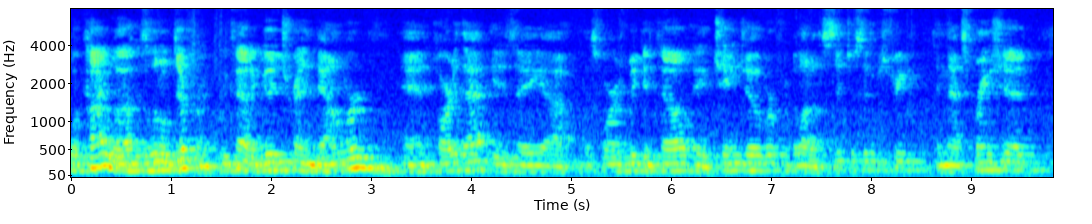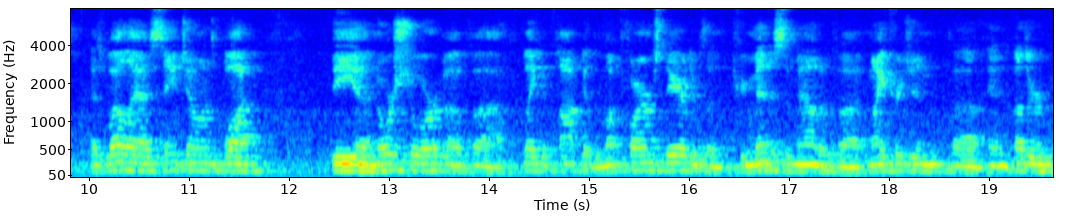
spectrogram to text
Wekiwa is a little different. We've had a good trend downward, and part of that is a, uh, as far as we can tell, a changeover from a lot of the citrus industry in that spring shed, as well as St. John's bought the uh, north shore of uh, Lake Apopka, the muck farms there. There was a tremendous amount of uh, nitrogen uh, and other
